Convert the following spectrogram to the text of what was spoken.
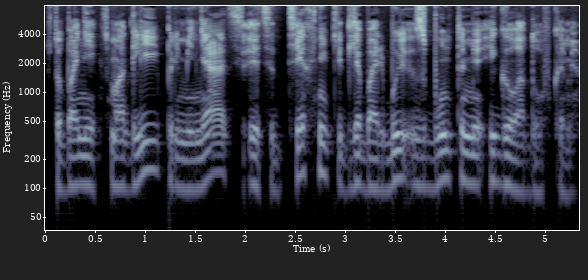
чтобы они смогли применять эти техники для борьбы с бунтами и голодовками.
